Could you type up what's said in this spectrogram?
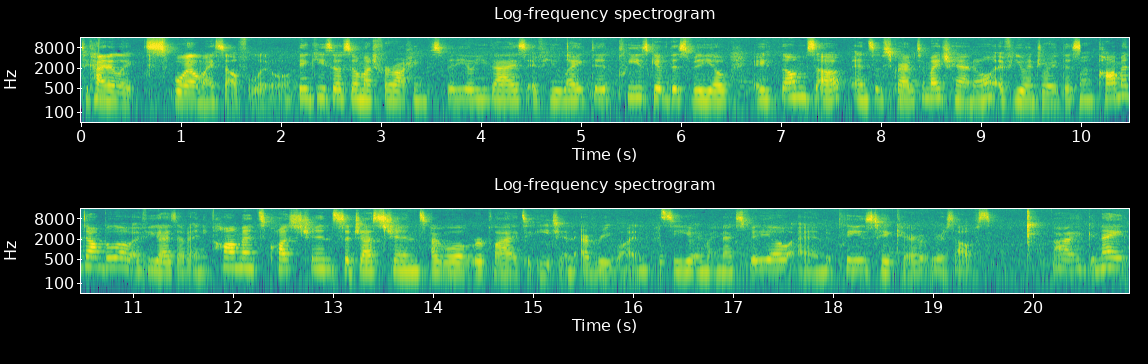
to kind of like spoil myself a little. Thank you so, so much for watching this video, you guys. If you liked it, please give this video a thumbs up and subscribe to my channel if you enjoyed this. Comment down below if you guys have any comments, questions, suggestions. I will reply to each and every one. See you in my next video and please take care of yourselves. Bye. Good night.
